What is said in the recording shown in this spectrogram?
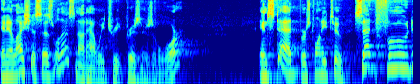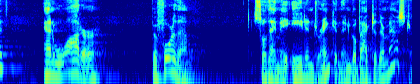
And Elisha says, Well, that's not how we treat prisoners of war. Instead, verse 22, set food and water before them so they may eat and drink and then go back to their master.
